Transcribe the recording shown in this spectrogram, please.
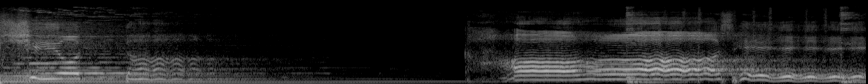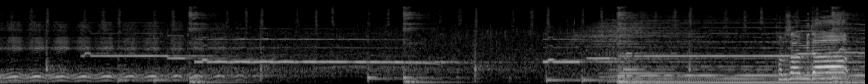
쉬었다 감사합니다.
